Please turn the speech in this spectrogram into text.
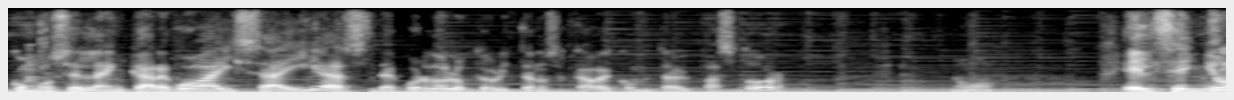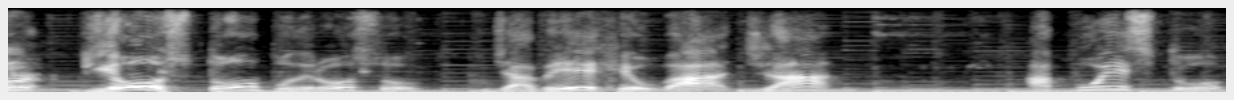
como se la encargó a Isaías, de acuerdo a lo que ahorita nos acaba de comentar el pastor? ¿No? El Señor Dios Todopoderoso, Yahvé, Jehová, ya, ha puesto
